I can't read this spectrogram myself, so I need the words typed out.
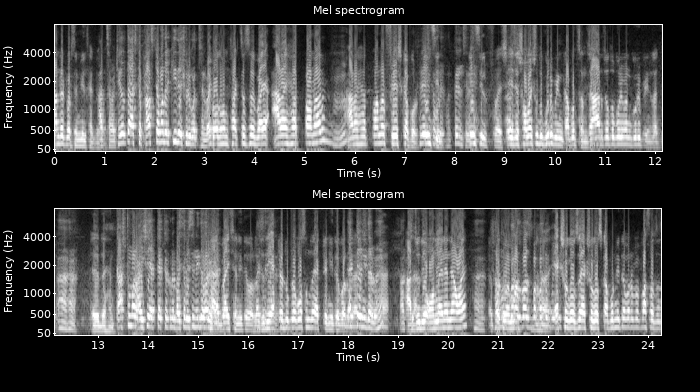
হান্ড্রেড পার্সেন্ট মিল থাকবে। আচ্ছা ভাই ঠিক আছে আজকে ফার্স্ট আমাদের কি দিয়ে শুরু করতেছেন ভাই? প্রথম থাকতেছে ভাই আড়াই হাত পানার আড়াই হাত পানার ফ্রেশ কাপড় পেন্সিল পেন্সিল ফ্রেশ এই যে সবাই শুধু গুড়ি প্রিন্ট কাপড় চান যার যত পরিমাণ গুড়ি প্রিন্ট লাগবে। হ্যাঁ হ্যাঁ। দেখেন কাস্টমার আইসে একটা একটা করে বাইসে বাইসে নিতে পারে হ্যাঁ ভাই? নিতে পারবে যদি একটা টুকরা পছন্দ একটা নিতে পারবে একটা নিতে পারবে, হ্যাঁ? আর আচ্ছা। যদি অনলাইনে নেওয়া হয় হ্যাঁ। প্রথমে গজ বা কত একশো গজ একশো গজ কাপড় নিতে পারবে পাঁচ হাজার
